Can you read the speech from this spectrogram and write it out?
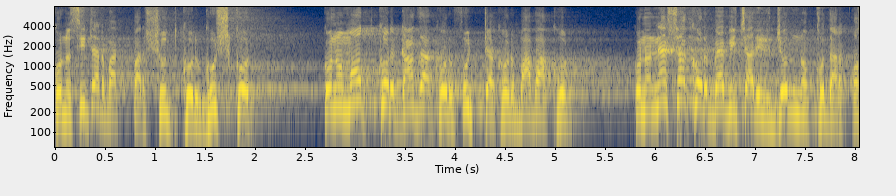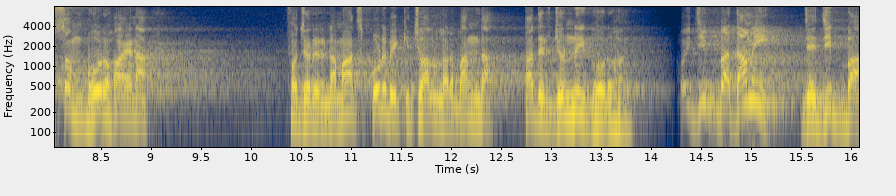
কোনো সিটার বাটপার সুদখোর, ঘুষখোর, কোনো মদখোর, গাঁজাখোর, ফুট্টাখোর, বাবাখোর, কোনো নেশাখোর ব্যবিচারীর জন্য খোদার কসম ভোর হয় না। ফজরের নামাজ পড়বে কিছু আল্লাহর বান্দা, তাদের জন্যই ভোর হয়। ওই জিব্বা দামি, যে জিব্বা,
